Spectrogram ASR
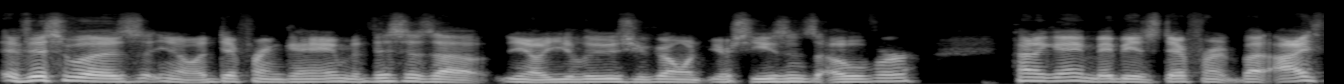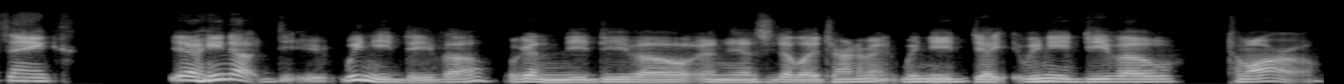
if this was you know a different game, if this is a you know you lose, you're going your season's over kind of game, maybe it's different. But I think you know, he know we need Devo. We're going to need Devo in the NCAA tournament. We need we need Devo tomorrow.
